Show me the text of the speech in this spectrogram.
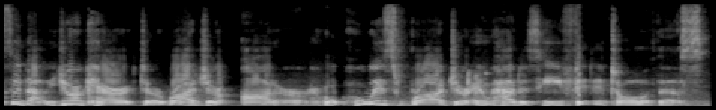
us about your character, Roger Otter. Who, who is Roger, and how does he fit into all of this?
